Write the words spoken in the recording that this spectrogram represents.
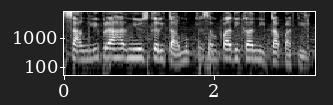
सांगली प्रहार न्यूज करिता मुख्य संपादिका नीता पाटील.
